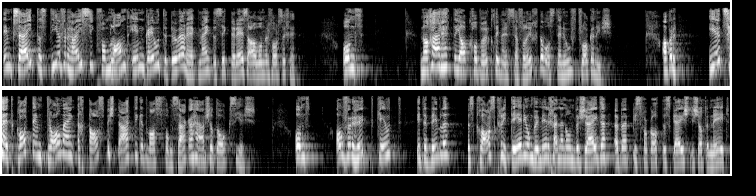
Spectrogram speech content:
ihm gesagt, dass die Verheißung vom Land ihm gilt. Er hat gemeint, das sei der Esau, den er vor sich hat. Und nachher hätte Jakob wirklich müssen flüchten, wo es dann aufgeflogen ist. Aber jetzt hat Gott im Traum eigentlich das bestätigt, was vom Segen her schon da war. Und auch für heute gilt in der Bibel ein klares Kriterium, wie wir können unterscheiden können, ob etwas von Gottes Geist ist oder nicht.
